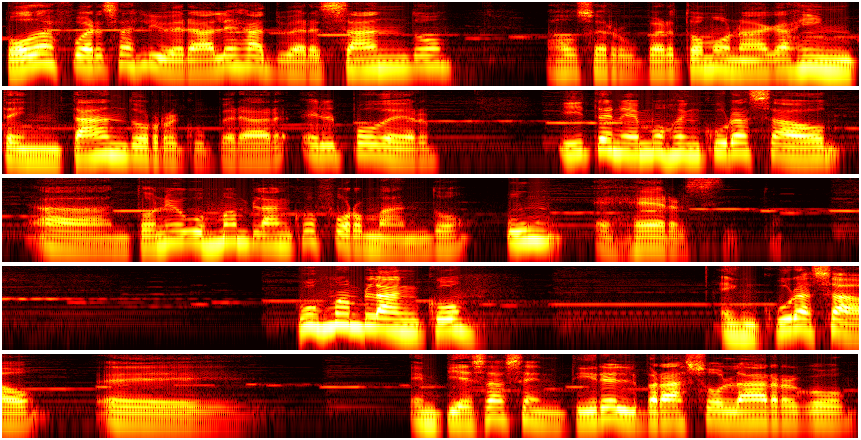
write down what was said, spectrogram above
todas fuerzas liberales adversando a José Ruperto Monagas, intentando recuperar el poder. Y tenemos en Curazao a Antonio Guzmán Blanco formando un ejército. Guzmán Blanco en Curazao eh, empieza a sentir el brazo largo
